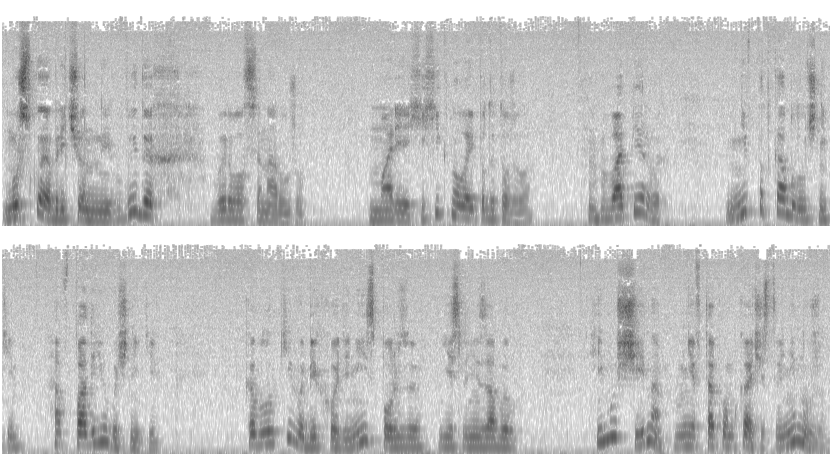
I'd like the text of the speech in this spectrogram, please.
Мужской обреченный выдох вырвался наружу. Мария хихикнула и подытожила. Во-первых, не в подкаблучники, а в подъюбочники. Каблуки в обиходе не использую, если не забыл. И мужчина мне в таком качестве не нужен.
